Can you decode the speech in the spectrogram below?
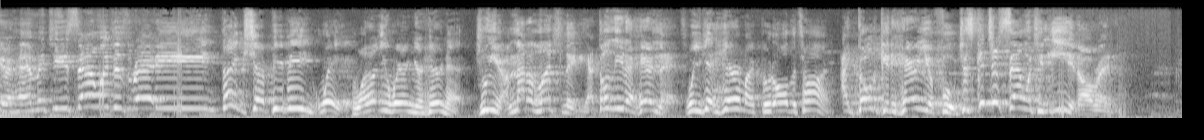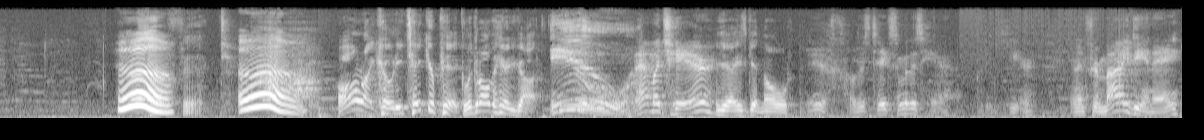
your ham and cheese sandwich is ready. Thanks, Chef Pee Pee! Wait, why aren't you wearing your hairnet? Junior, I'm not a lunch lady. I don't need a hairnet. Well, you get hair in my food all the time. I don't get hair in your food. Just get your sandwich and eat it already. Ugh. Perfect. Ugh. All right, Cody, take your pick. Look at all the hair you got. Ew. That much hair? Yeah, he's getting old. Ugh, I'll just take some of this hair, put it here, and then for my DNA.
